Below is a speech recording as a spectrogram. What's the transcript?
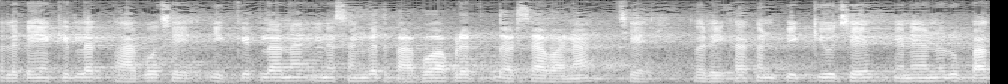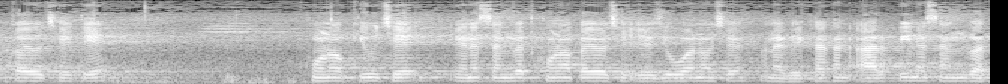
એટલે કે અહીંયા કેટલાક ભાગો છે, એ કેટલાના, એના સંગત ભાગો આપણે દર્શાવવાના છે. તો રેખાખંડ પીક્યુ છે, એને અનુરૂપ ભાગ કયો છે તે ખૂણો ક્યુ છે, એને સંગત ખૂણો કયો છે એ જોવાનો છે અને રેખાખંડ આરપીને સંગત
